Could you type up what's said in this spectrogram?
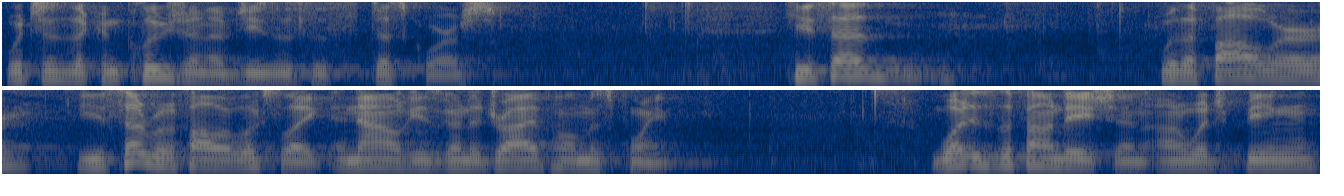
which is the conclusion of Jesus' discourse. He said, with a follower, he said what a follower looks like, and now he's going to drive home his point. What is the foundation on which being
